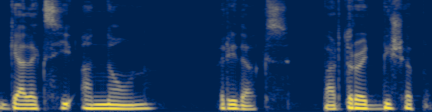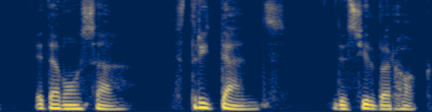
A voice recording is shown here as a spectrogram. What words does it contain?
Galaxy Unknown, Redux par Droid Bishop, et avant ça, Street Dance de Silverhawk.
